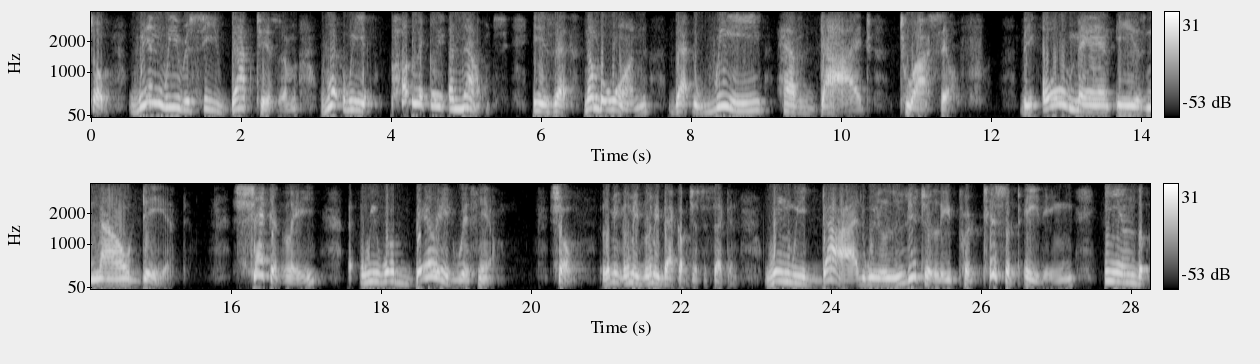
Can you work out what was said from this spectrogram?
So, when we receive baptism, what we publicly announce is that number one, that we have died to ourselves. The old man is now dead. Secondly, we were buried with him. So let me let me let me back up just a second. When we died, we're literally participating in the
